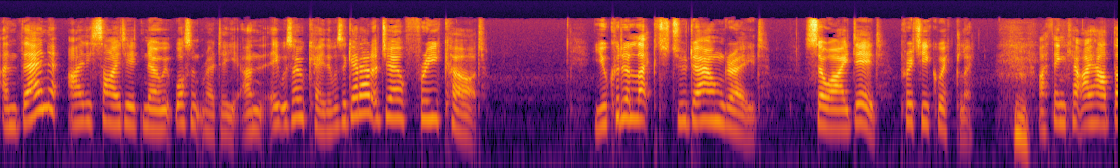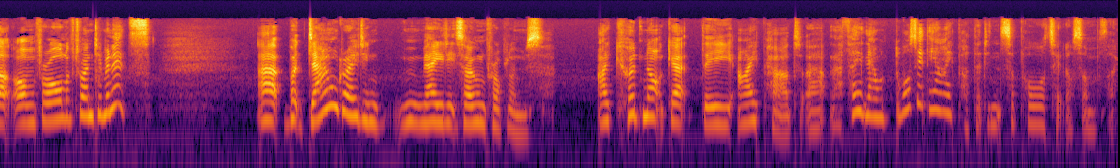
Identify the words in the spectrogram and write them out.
And then I decided no, it wasn't ready, and it was okay. There was a get out of jail free card. You could elect to downgrade. So I did pretty quickly. I think I had that on for all of 20 minutes. Uh, but downgrading made its own problems. I could not get the iPad. Uh, I think now was it the iPad that didn't support it or something?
